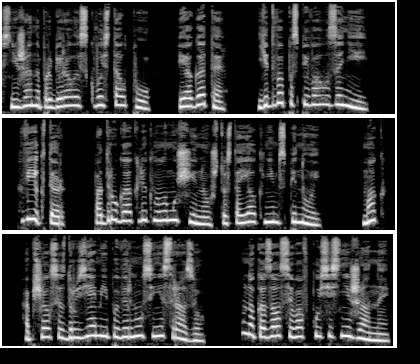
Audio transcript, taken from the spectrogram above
Снежана пробиралась сквозь толпу, и Агата едва поспевала за ней. «Виктор!» — подруга окликнула мужчину, что стоял к ним спиной. Мак общался с друзьями и повернулся не сразу. Он оказался во вкусе Снежаны.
